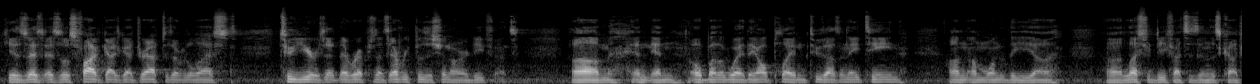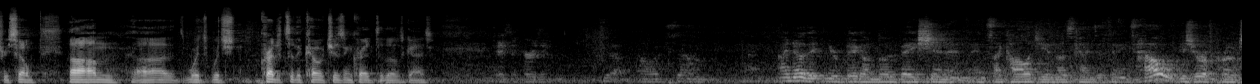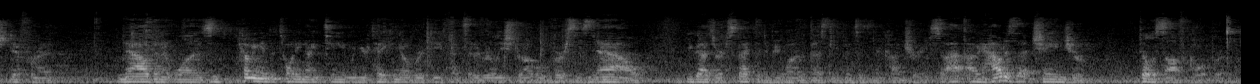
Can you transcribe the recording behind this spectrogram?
because as, as those five guys got drafted over the last two years that, that represents every position on our defense um, and, and oh by the way they all played in 2018 on, on one of the uh, uh, lesser defenses in this country. So, um, uh, which, which, credit to the coaches and credit to those guys. Jason Kersey. Yeah, Alex. Um, I know that you're big on motivation and, and, psychology and those kinds of things. How is your approach different now than it was coming into 2019 when you're taking over a defense that had really struggled versus now you guys are expected to be one of the best defenses in the country. So, I mean, how does that change your philosophical approach?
